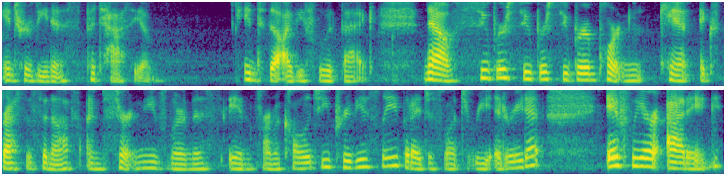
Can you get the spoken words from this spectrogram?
intravenous potassium into the IV fluid bag. Now, super, super, super important. Can't express this enough. I'm certain you've learned this in pharmacology previously, but I just want to reiterate it. If we are adding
